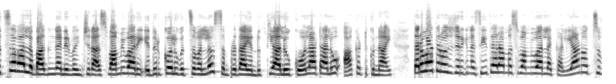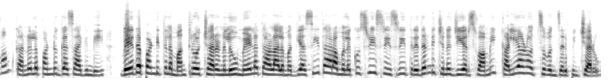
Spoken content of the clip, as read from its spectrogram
ఉత్సవాల్లో భాగంగా నిర్వహించిన స్వామివారి ఎదుర్కోలు ఉత్సవంలో సంప్రదాయ నృత్యాలు కోలాటాలు ఆకట్టుకున్నాయి. తర్వాత రోజు జరిగిన సీతారామ స్వామివార్ల కళ్యాణోత్సవం కన్నుల పండుగగా సాగింది. వేద పండితుల మంత్రోచ్చారణలు మేళతాళాల మధ్య సీతారాములకు శ్రీ శ్రీ శ్రీ త్రిదండి చిన్నజీయర్ స్వామి కళ్యాణోత్సవం జరిపించారు.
